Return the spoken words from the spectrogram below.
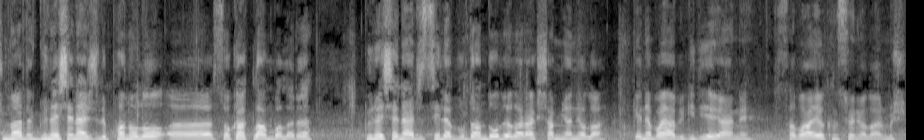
Şunlar da güneş enerjili panolu e, sokak lambaları. Güneş enerjisiyle buradan doluyorlar, akşam yanıyorlar. Gene bayağı bir gidiyor yani. Sabaha yakın sönüyorlarmış.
